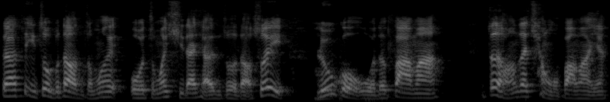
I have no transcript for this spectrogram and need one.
对啊，自己做不到，怎么会我怎么会期待小孩子做到？所以如果我的爸妈，这好像在呛我爸妈一样，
